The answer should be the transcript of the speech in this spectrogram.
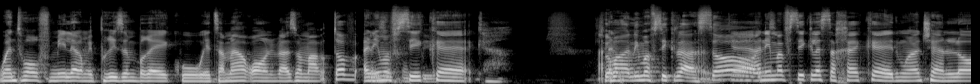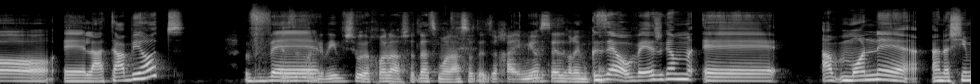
וונטוורת' מילר מ Prison Break, הוא יצא מהארון, ואז הוא אמר, טוב, אני מפסיק. אה, כן. כלומר, אני מפסיק לעשות. כן, אני מפסיק לשחק אה, דמויות שהן לא אה, להט"ביות. ו... איזה מגניב שהוא יכול להרשות לעצמו לעשות את זה, חיים. מי עושה דברים כאלה? זהו, ויש גם אה, המון אה, אנשים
